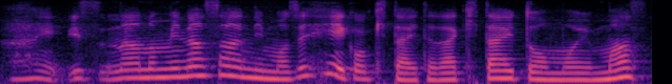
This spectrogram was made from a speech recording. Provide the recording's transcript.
はい、リスナーの皆さんにもぜひご期待いただきたいと思います。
